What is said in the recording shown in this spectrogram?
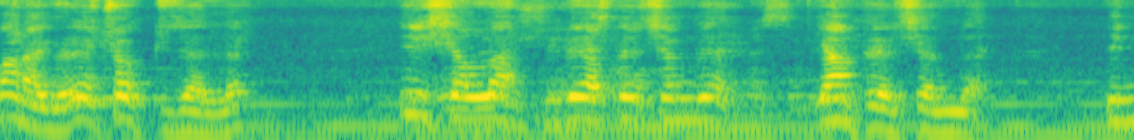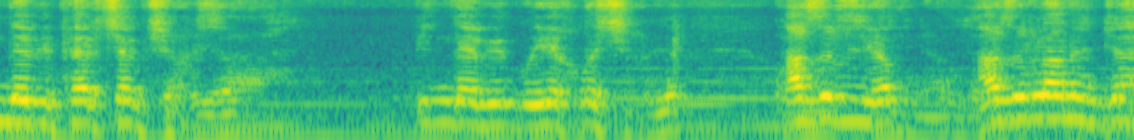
bana göre çok güzeller. İnşallah bir beyaz perçemde, yan perçemde binde bir perçem çıkıyor. Binde bir bıyıklı çıkıyor. Hazırlıyorum. Hazırlanınca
